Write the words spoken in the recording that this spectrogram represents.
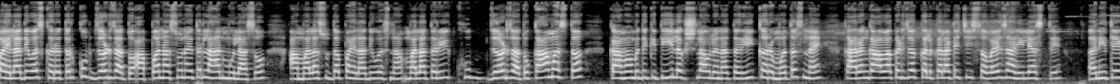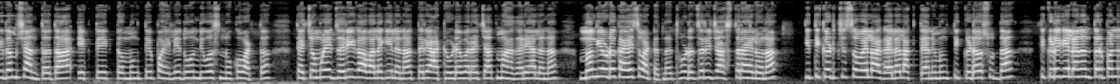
पहिला दिवस खरं तर खूप जड जातो. आपण असो नाही तर लहान मुलं असो आम्हालासुद्धा पहिला दिवस ना मला तरी खूप जड जातो. काम असतं. कामामध्ये कितीही लक्ष लावलं ना तरीही करमतच नाही. कारण गावाकडच्या कलकलाटीची सवय झालेली असते आणि ते एकदम शांतता एकटे एकटं मग ते पहिले दोन दिवस नको वाटतं. त्याच्यामुळे जरी गावाला गेलं ना तरी आठवड्याभराच्या आत माघारी आलं ना मग एवढं काहीच वाटत नाही. थोडं जरी जास्त राहिलो ना की तिकडची सवय लागायला लागते आणि मग तिकडंसुद्धा तिकडे गेल्यानंतर पण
